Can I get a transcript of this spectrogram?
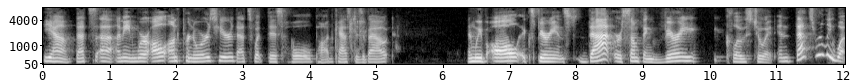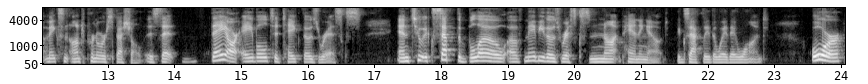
Yeah, that's. Uh, I mean, we're all entrepreneurs here. That's what this whole podcast is about. And we've all experienced that or something very close to it. And that's really what makes an entrepreneur special is that they are able to take those risks and to accept the blow of maybe those risks not panning out exactly the way they want or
